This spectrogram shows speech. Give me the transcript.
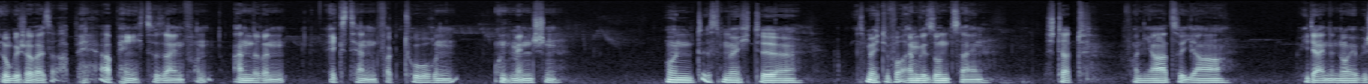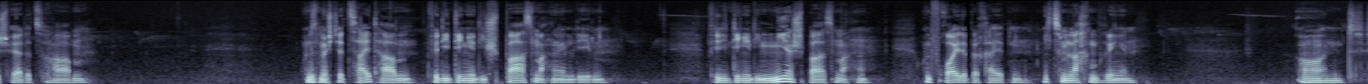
logischerweise abhängig zu sein von anderen externen Faktoren und Menschen. Und es möchte, es möchte vor allem gesund sein, statt von Jahr zu Jahr wieder eine neue Beschwerde zu haben. Und es möchte Zeit haben für die Dinge, die Spaß machen im Leben. Für die Dinge, die mir Spaß machen und Freude bereiten, mich zum Lachen bringen. Und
